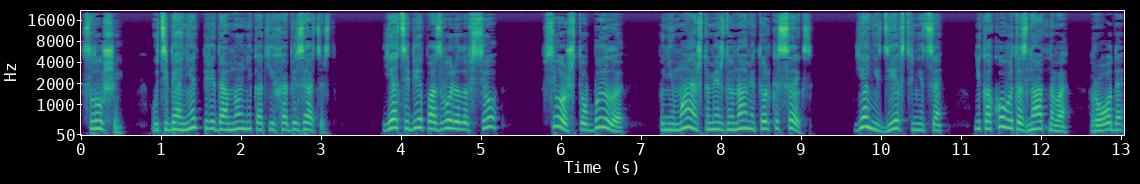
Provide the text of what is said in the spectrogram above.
«Слушай, у тебя нет передо мной никаких обязательств. Я тебе позволила все, все, что было, понимая, что между нами только секс. Я не девственница, не какого-то знатного рода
